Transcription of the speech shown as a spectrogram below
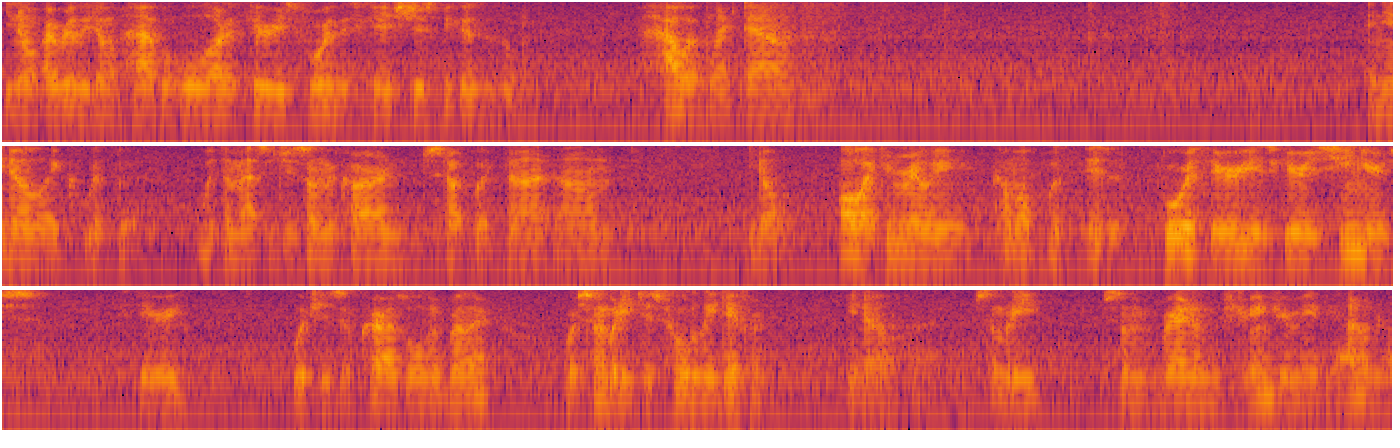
you know, I really don't have a whole lot of theories for this case just because of the how it went down. And you know, like with the with the messages on the car and stuff like that, um, you know, all I can really come up with is a for a theory is Gary Senior's theory, which is of Carl's older brother, or somebody just totally different. You know, somebody, some random stranger maybe. I don't know.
